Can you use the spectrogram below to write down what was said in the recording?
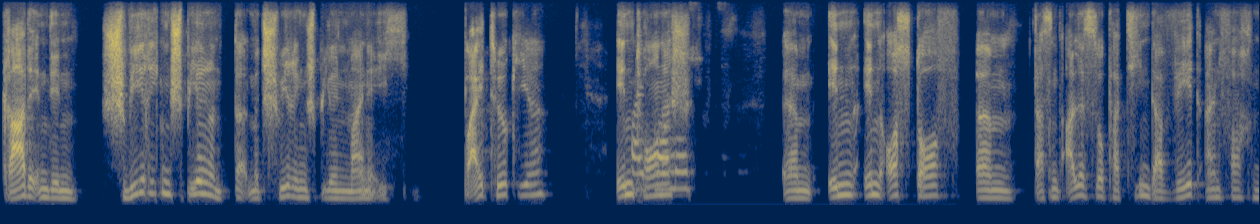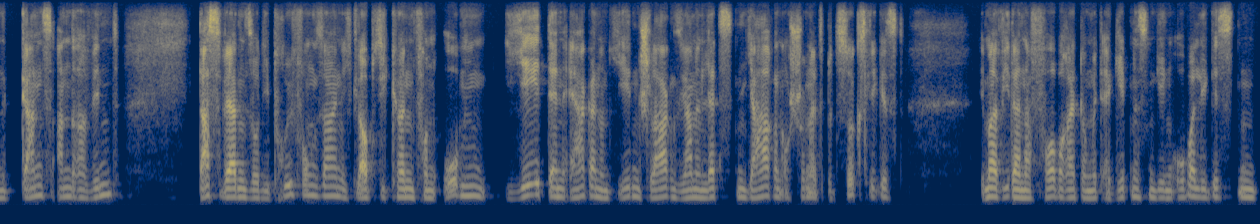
gerade in den schwierigen Spielen, und mit schwierigen Spielen meine ich bei Türkei, in bei Tornisch, ähm, in, in Ostdorf, ähm, das sind alles so Partien, da weht einfach ein ganz anderer Wind. Das werden so die Prüfungen sein. Ich glaube, sie können von oben jeden ärgern und jeden schlagen. Sie haben in den letzten Jahren auch schon als Bezirksligist immer wieder in der Vorbereitung mit Ergebnissen gegen Oberligisten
